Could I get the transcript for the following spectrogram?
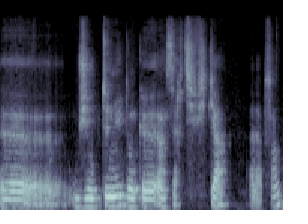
euh, où j'ai obtenu donc euh, un certificat à la fin.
